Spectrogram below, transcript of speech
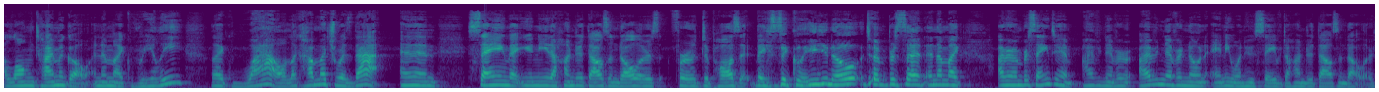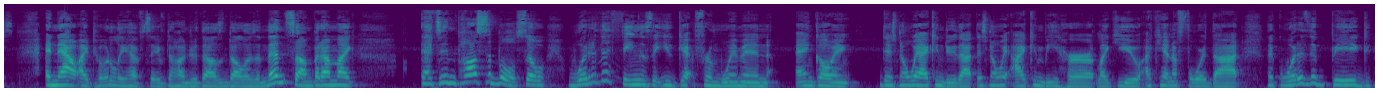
a long time ago. And I'm like, really? Like, wow. Like, how much was that? And then saying that you need a hundred thousand dollars for a deposit, basically, you know, 10%. And I'm like, I remember saying to him, I've never, I've never known anyone who saved a hundred thousand dollars. And now I totally have saved a hundred thousand dollars and then some, but I'm like, that's impossible. So what are the things that you get from women and going, there's no way I can do that. There's no way I can be her like you. I can't afford that. Like, what are the big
